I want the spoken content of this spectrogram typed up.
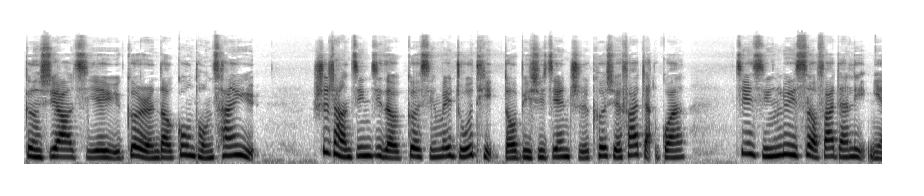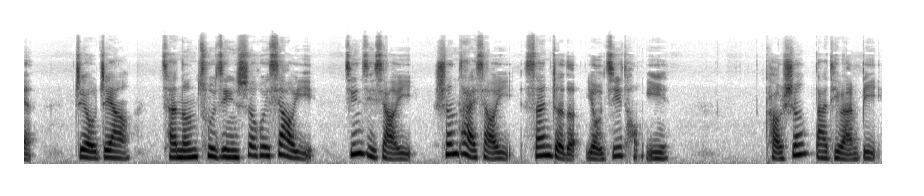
更需要企业与个人的共同参与。市场经济的各行为主体都必须坚持科学发展观，践行绿色发展理念。只有这样，才能促进社会效益、经济效益、生态效益三者的有机统一。考生答题完毕。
